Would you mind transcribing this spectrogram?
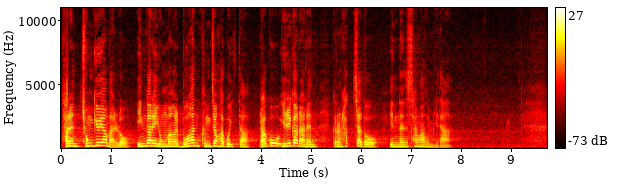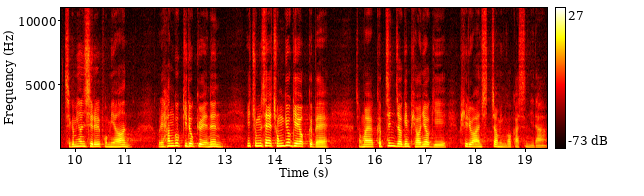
다른 종교야말로 인간의 욕망을 무한 긍정하고 있다 라고 일가라는 그런 학자도 있는 상황입니다. 지금 현실을 보면 우리 한국 기독교에는 이 중세 종교 개혁급에 정말 급진적인 변혁이 필요한 시점인 것 같습니다.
